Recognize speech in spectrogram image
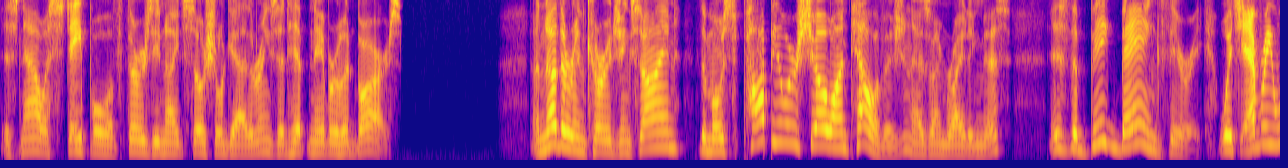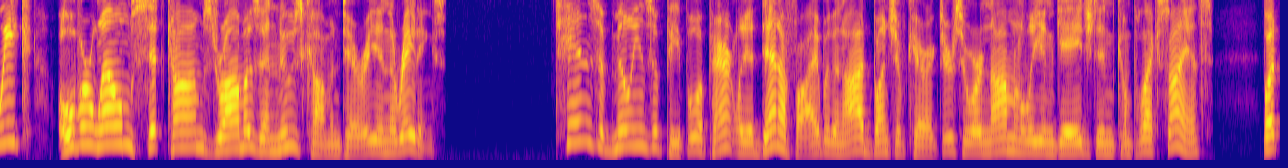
is now a staple of Thursday night social gatherings at hip neighborhood bars. Another encouraging sign the most popular show on television, as I'm writing this, is The Big Bang Theory, which every week overwhelms sitcoms, dramas, and news commentary in the ratings. Tens of millions of people apparently identify with an odd bunch of characters who are nominally engaged in complex science but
